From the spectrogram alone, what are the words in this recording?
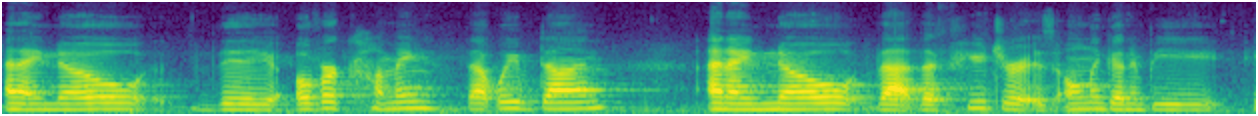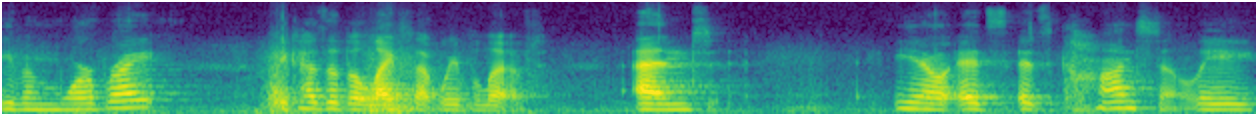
and I know the overcoming that we've done, and I know that the future is only going to be even more bright because of the life that we've lived. And you know, it's it's constantly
